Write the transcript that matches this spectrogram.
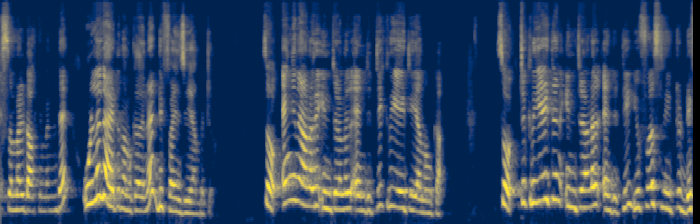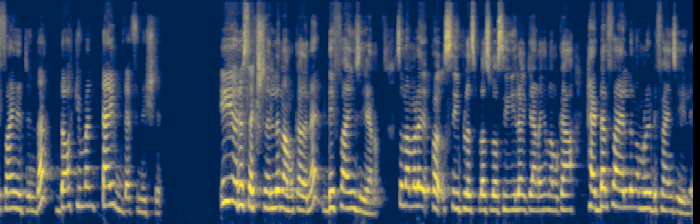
എക്സ് എം എൽ ഡോക്യുമെന്റിന്റെ ഉള്ളിലായിട്ട് നമുക്ക് അതിനെ ഡിഫൈൻ ചെയ്യാൻ പറ്റും. സോ എങ്ങനെയാണ് ഒരു ഇന്റേണൽ എന്റിറ്റി ക്രിയേറ്റ് ചെയ്യാൻ നോക്കാം so to create an internal entity you first need to define it in the document type definition ഈ ഒരു സെക്ഷനിൽ നമുക്ക് അതിനെ ഡിഫൈൻ ചെയ്യണം സോ നമ്മൾ ഇപ്പോൾ സി പ്ലസ് പ്ലസ് പ്ലസിലോ സിയിലൊക്കെ ആണെങ്കിൽ നമുക്ക് ആ ഹെഡർ ഫയലിൽ നമ്മൾ ഡിഫൈൻ ചെയ്യില്ലേ?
